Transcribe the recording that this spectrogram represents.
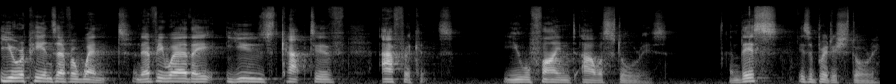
Europeans ever went and everywhere they used captive Africans. You will find our stories. And this is a British story.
